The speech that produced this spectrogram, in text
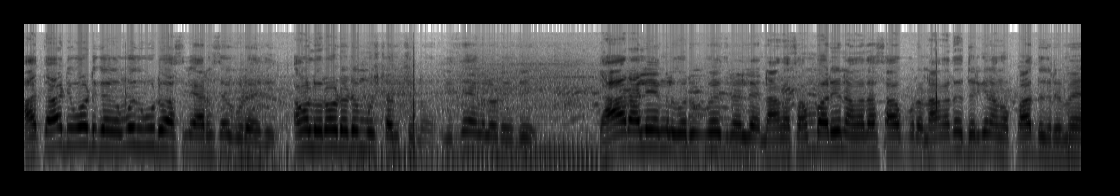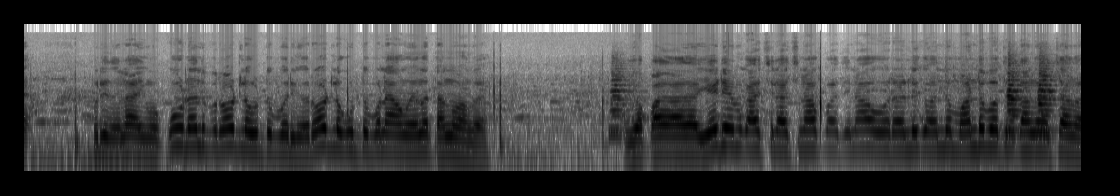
அதை தாட்டி ஓட்டு கேட்கும்போது வீடு வாசல் யாரும் செய்யக்கூடாது. அவங்கள ரோடோட முடிச்சுட்டு அனுப்பிச்சிடணும். இதுதான் எங்களோட இது. யாராலையும் எங்களுக்கு ஒரு பிரயோஜனம் இல்லை. நாங்கள் சம்பாதி நாங்கள் தான் சாப்பிட்றோம். நாங்கள் தான் இது வரைக்கும் நாங்கள் பார்த்துக்கிறோமே. புரியுதுங்களா? இவங்க கூட வந்து இப்போ ரோட்டில் விட்டு போகிறீங்க ரோட்டில் விட்டு போனால் அவங்க எங்கே தங்குவாங்க? இப்போ ஏடிஎம் காய்ச்சல் ஆச்சுன்னா பார்த்தீங்கன்னா ஒரு ஆளுக்கு வந்து மண்டபத்தில் தங்க வச்சாங்க.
